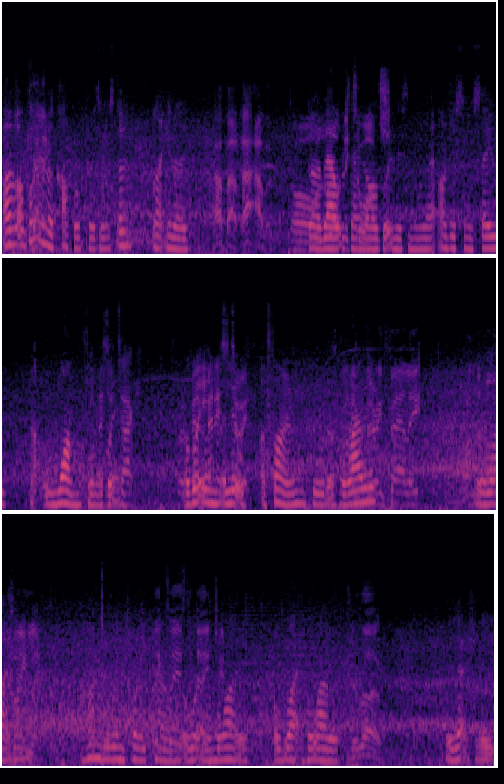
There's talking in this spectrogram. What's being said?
I've, I've got him a couple of presents. Don't like you know How about that, Alan? Oh, go about lovely saying oh, I've got him this and all that. I'm just gonna say like one thing On I've got him. I've got him a little a phone called a Playing Huawei. Very fairly. The They're cleanly. 120 pounds. clears I the a danger. Huawei. A white Huawei. Giroud. It was actually.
